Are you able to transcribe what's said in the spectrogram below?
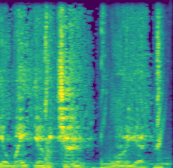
We await your return, warrior.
